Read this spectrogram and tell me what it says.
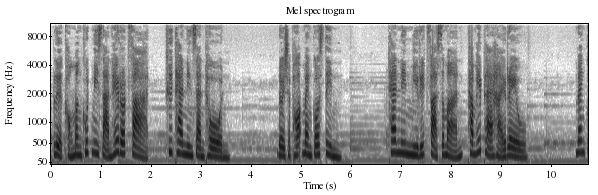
เปลือกของมังคุดมีสารให้รสฝาด คือแทนนินแซนโทน โดยเฉพาะแมงโกสติน แทนนินมีฤทธิ์ฝาดสมานทำให้แผลหายเร็ว แมงโก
